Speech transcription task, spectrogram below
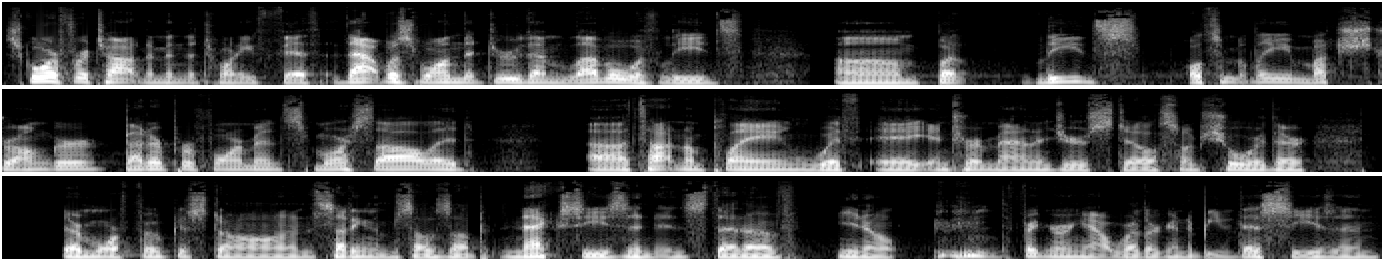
score for Tottenham in the 25th. That was one that drew them level with Leeds. Um, but Leeds ultimately much stronger, better performance, more solid. Uh, Tottenham playing with a interim manager still, so I'm sure they're they're more focused on setting themselves up next season instead of you know figuring out where they're going to be this season.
